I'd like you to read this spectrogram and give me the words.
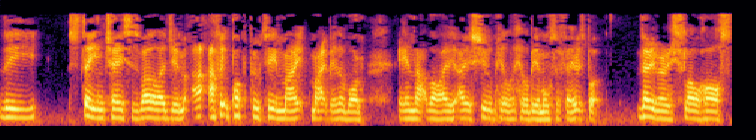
the staying chase as well, eh, Jim. I, I think Papa Poutine might might be the one in that though. I, I assume he'll he'll be amongst the favourites, but very very slow horse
